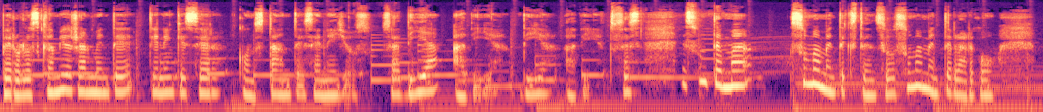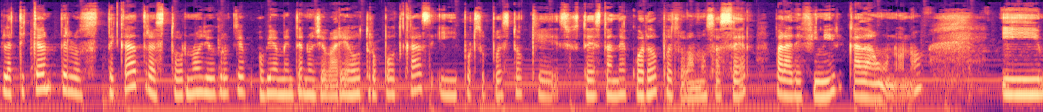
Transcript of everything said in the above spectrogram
pero los cambios realmente tienen que ser constantes en ellos, o sea, día a día, día a día. Entonces, es un tema sumamente extenso, sumamente largo. Platicar de los de cada trastorno, yo creo que obviamente nos llevaría a otro podcast y por supuesto que si ustedes están de acuerdo, pues lo vamos a hacer para definir cada uno, ¿no? Y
